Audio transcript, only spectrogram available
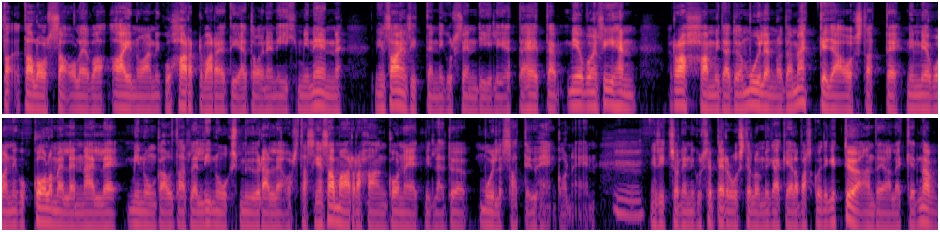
ta- talossa oleva ainoa niin kuin hardware-tietoinen ihminen, niin sain sitten niin kuin sen diili, että hei, että minä voin siihen rahaa, mitä työ muille noita mäkkejä ostatte, niin minä voin niin kuin kolmelle näille minun kaltaiselle Linux-myyrälle ostaa siihen samaan rahaan koneet, millä työ muille saatte yhden koneen. Mm. Ja sitten se oli niin kuin se perustelu, mikä kelpasi kuitenkin työnantajallekin, että no,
